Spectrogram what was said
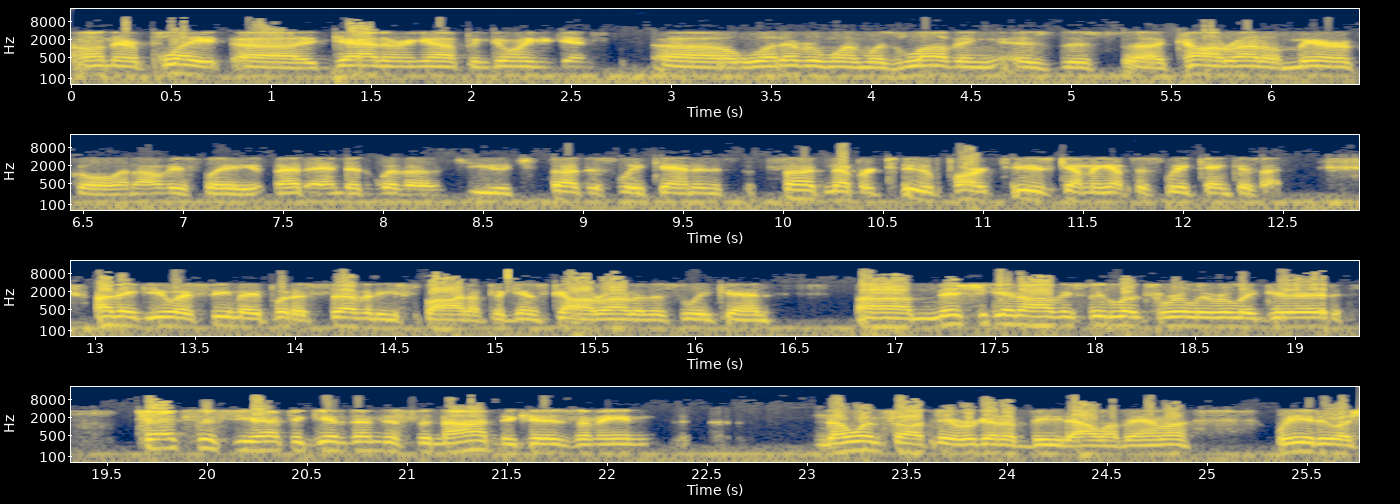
on their plate, uh, gathering up and going against uh, what everyone was loving is this uh, Colorado miracle, and obviously that ended with a huge thud this weekend, and it's the thud number two. Part two is coming up this weekend because I, I think USC may put a 70 spot up against Colorado this weekend. Um, Michigan obviously looks really, really good. Texas, you have to give them just a nod because I mean, no one thought they were going to beat Alabama we do a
